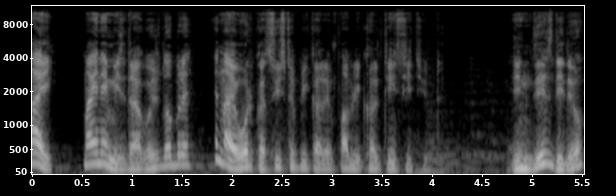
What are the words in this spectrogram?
Hi, my name is Dragos Dobre and I work at Swiss Tropical and Public Health Institute. In this video,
